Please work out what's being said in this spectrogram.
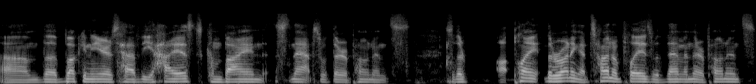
um, the Buccaneers have the highest combined snaps with their opponents. So they're uh, playing, they're running a ton of plays with them and their opponents,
